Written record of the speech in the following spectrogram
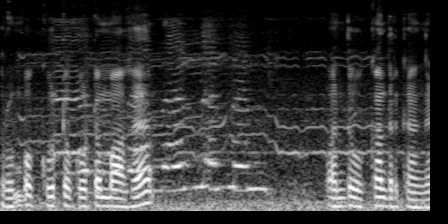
ரொம்ப கூட்ட கூட்டமாக வந்து உட்காந்துருக்காங்க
